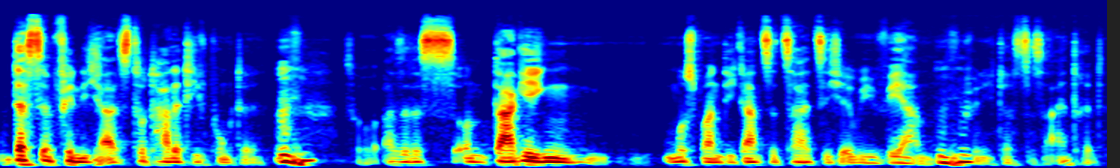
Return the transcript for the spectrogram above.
das empfinde ich als totale Tiefpunkte. Mhm. So, also das, und dagegen muss man die ganze Zeit sich irgendwie wehren, mhm. finde ich, dass das eintritt.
